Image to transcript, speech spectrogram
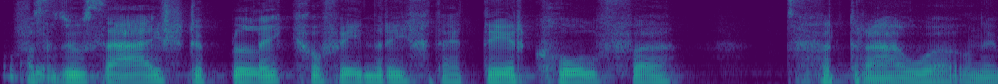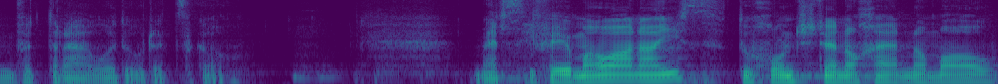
auf ihn. Also du sagst, der Blick auf ihn richten hat dir geholfen, zu vertrauen und im Vertrauen durchzugehen. Merci vielmals, Anais. Du kommst dann nachher nochmal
